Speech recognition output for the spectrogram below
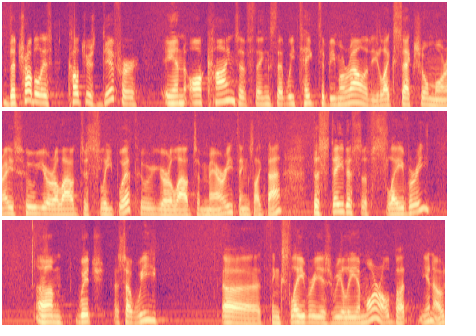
the trouble is, cultures differ in all kinds of things that we take to be morality, like sexual mores, who you're allowed to sleep with, who you're allowed to marry, things like that. The status of slavery, um, which, so we uh, think slavery is really immoral, but, you know,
